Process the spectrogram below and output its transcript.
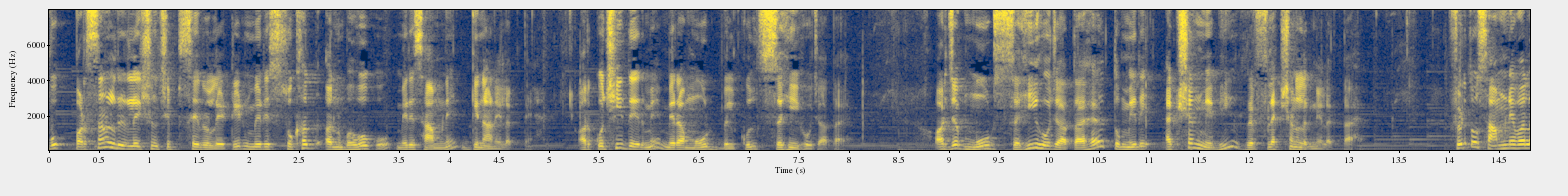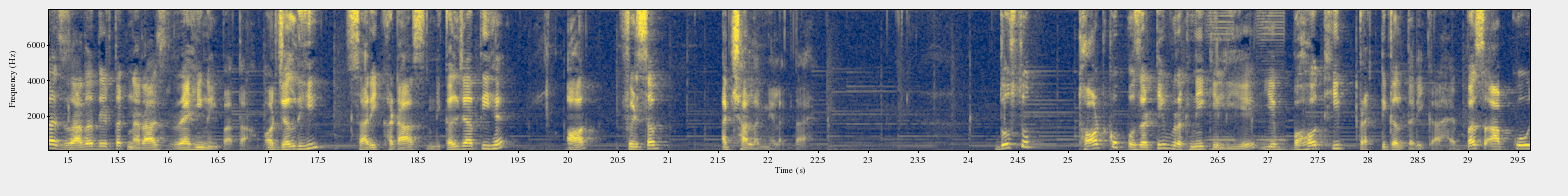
वो पर्सनल रिलेशनशिप से रिलेटेड मेरे सुखद अनुभवों को मेरे सामने गिनाने लगते हैं। और कुछ ही देर में मेरा मूड बिल्कुल सही हो जाता है। और जब मूड सही हो जाता है तो मेरे एक्शन में भी रिफ्लेक्शन लगने लगता है। फिर तो सामने वाला ज़्यादा देर तक नाराज़ रह ही नहीं पाता और जल्द ही सारी खटास निकल जाती है और फिर सब अच्छा लगने लगता है। दोस्तों थॉट को पॉजिटिव रखने के लिए ये बहुत ही प्रैक्टिकल तरीका है। बस आपको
